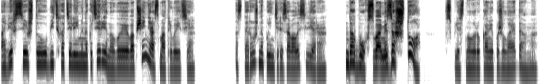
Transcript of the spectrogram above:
«А версию, что убить хотели именно Катерину, вы вообще не рассматриваете?» Осторожно поинтересовалась Лера. «Да бог с вами, за что?» — всплеснула руками пожилая дама.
